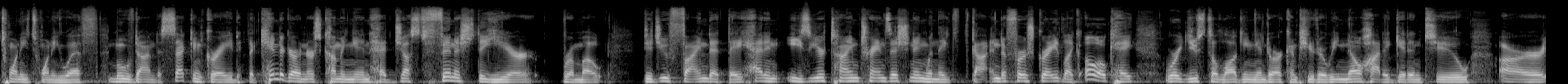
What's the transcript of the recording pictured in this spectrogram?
2020 with moved on to second grade. The kindergartners coming in had just finished the year remote. Did you find that they had an easier time transitioning when they got into first grade? Like, oh, okay, we're used to logging into our computer. We know how to get into our,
